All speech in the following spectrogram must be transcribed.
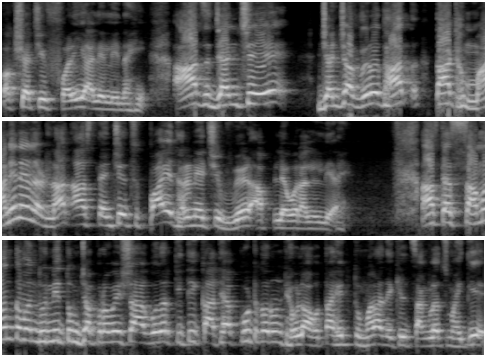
पक्षाची फळी आलेली नाही. आज ज्यांचे ज्यांच्या विरोधात ताठ मानेने लढलात आज त्यांचेच पाय धरण्याची वेळ आपल्यावर आलेली आहे. आज त्या सामंत बंधूंनी तुमच्या प्रवेशा अगोदर किती काथ्या कूट करून ठेवला होता हे तुम्हाला देखील चांगलंच माहितीये.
